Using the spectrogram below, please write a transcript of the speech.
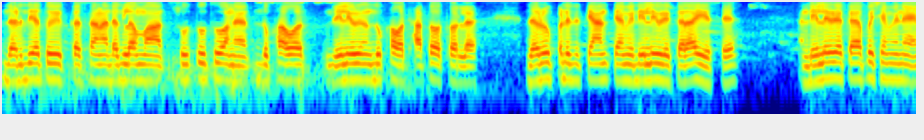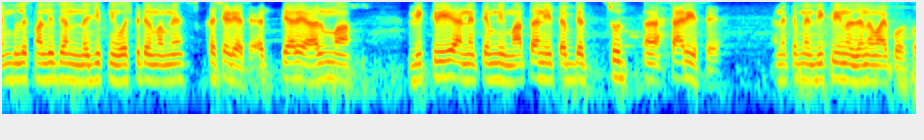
દર્દી હતું, એ કચરાના ડગલામાં સૂતું હતું અને દુખાવો ડિલિવરીનો દુખાવો થતો હતો એટલે જરૂર પડી ત્યાં ત્યાં અમે ડિલિવરી કરાવીએ છે અને ડિલિવરી કર્યા પછી અમે એને એમ્બ્યુલન્સમાં લીધી અને નજીકની હોસ્પિટલમાં અમને ખસેડ્યા છે. અત્યારે હાલમાં દીકરી અને તેમની માતાની તબિયત શુદ્ધ સારી છે. અને તેમને દીકરીનો જન્મ આપ્યો હતો.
